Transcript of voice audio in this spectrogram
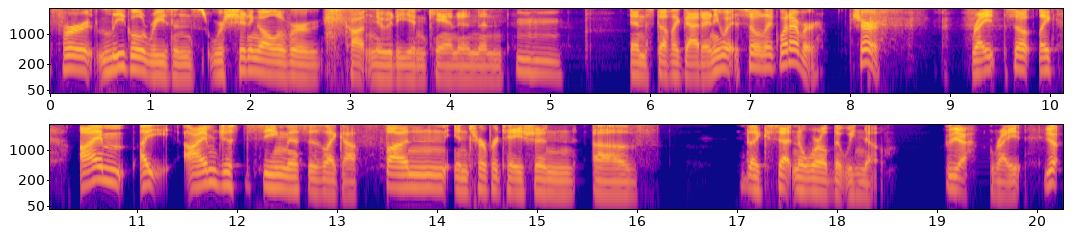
for legal reasons we're shitting all over continuity and canon and Mm-hmm. and stuff like that anyway so like whatever sure right so like i'm i i'm just seeing this as like a fun interpretation of like set in a world that we know Yeah. right Yep.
